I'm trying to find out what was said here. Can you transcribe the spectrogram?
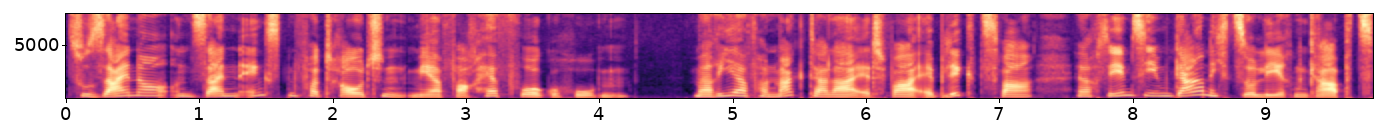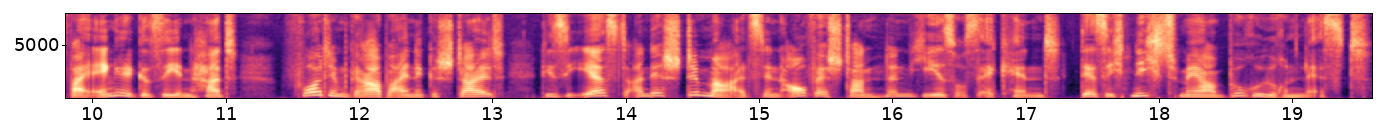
zu seiner und seinen engsten Vertrauten mehrfach hervorgehoben. Maria von Magdala etwa erblickt zwar, nachdem sie im gar nicht so leeren Grab zwei Engel gesehen hat, vor dem Grab eine Gestalt, die sie erst an der Stimme als den auferstandenen Jesus erkennt, der sich nicht mehr berühren lässt.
